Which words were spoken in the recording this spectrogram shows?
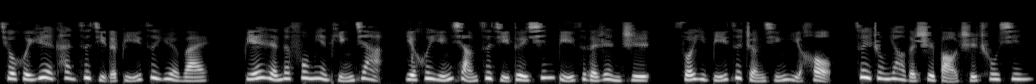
就会越看自己的鼻子越歪。别人的负面评价也会影响自己对新鼻子的认知。所以，鼻子整形以后，最重要的是保持初心。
